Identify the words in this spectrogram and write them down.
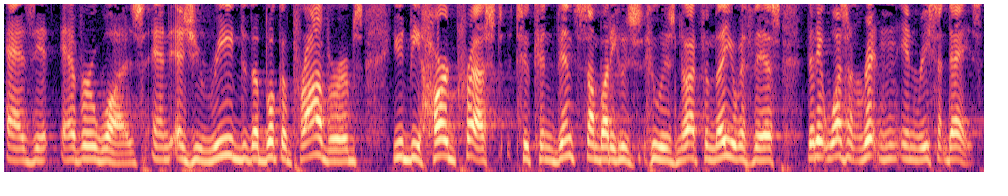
as it ever was. And as you read the book of Proverbs, you'd be hard pressed to convince somebody who's, who is not familiar with this that it wasn't written in recent days.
